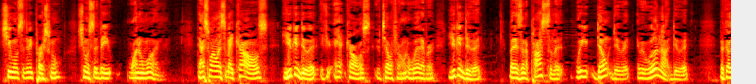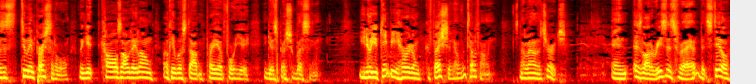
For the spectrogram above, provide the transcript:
She wants it to be personal. She wants it to be one on one. That's why when somebody calls, you can do it. If your aunt calls your telephone or whatever, you can do it. But as an apostolate, we don't do it and we will not do it because it's too impersonal. We can get calls all day long. Okay, we'll stop and pray up for you and get a special blessing. You know, you can't be heard on confession over the telephone. It's not allowed in the church. And there's a lot of reasons for that, but still,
